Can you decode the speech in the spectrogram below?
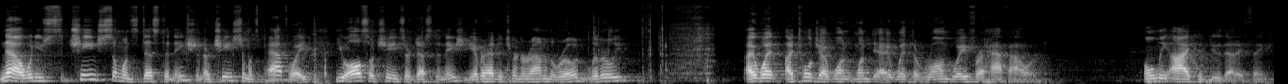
Now, when you change someone's destination or change someone's pathway, you also change their destination. You ever had to turn around on the road, literally? I went, I told you I one, one day I went the wrong way for a half hour. Only I could do that, I think.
